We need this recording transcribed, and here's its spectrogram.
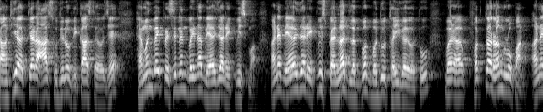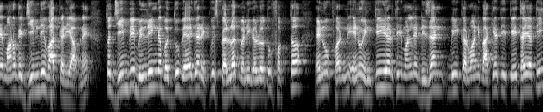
ત્યાંથી અત્યારે આજ સુધીનો વિકાસ થયો છે. હેમંતભાઈ પ્રેસિડેન્ટભાઈના બે હજાર એકવીસમાં. અને બે હજાર એકવીસ પહેલાં જ લગભગ બધું થઈ ગયું હતું. ફક્ત રંગરોપાન અને માનો કે જીમની વાત કરીએ આપણે, તો જીમ બી બિલ્ડિંગને બધું બે હજાર એકવીસ પહેલાં જ બની ગયેલું હતું. ફક્ત એનું ફર્નિ એનું ઇન્ટિરિયરથી માનીને ડિઝાઇન બી કરવાની બાકી હતી, તે થઈ હતી.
